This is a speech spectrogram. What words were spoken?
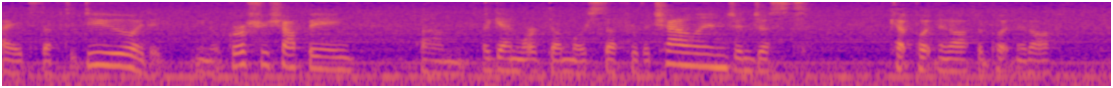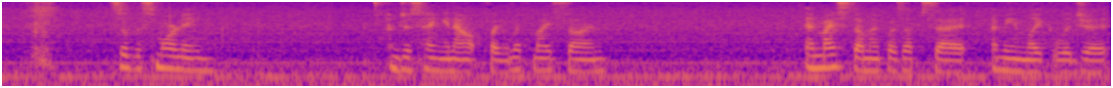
I had stuff to do. I did, you know, grocery shopping. Um, again, worked on more stuff for the challenge and just kept putting it off and putting it off. So this morning, I'm just hanging out playing with my son. And my stomach was upset. I mean, like legit.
